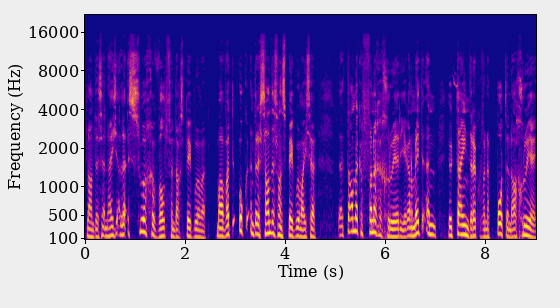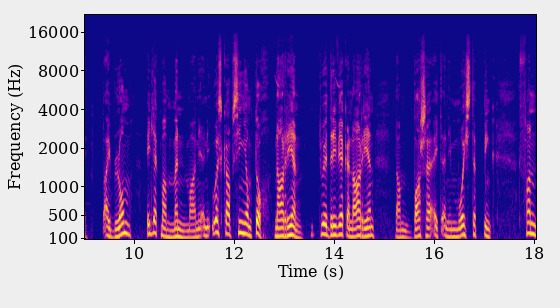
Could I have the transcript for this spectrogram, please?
plant is en hy hulle is so gewild vandag spekbome. Maar wat ook interessant is van spekboom, hy's 'n taamlike vinnige groeier. Jy kan hom net in jou tuin druk of in 'n pot en daar groei hy. Hy blom eintlik maar min, maar in die Ooskaap sien jy hom tog na reën. 2, 3 weke na reën dan bars hy uit in die mooiste pink van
